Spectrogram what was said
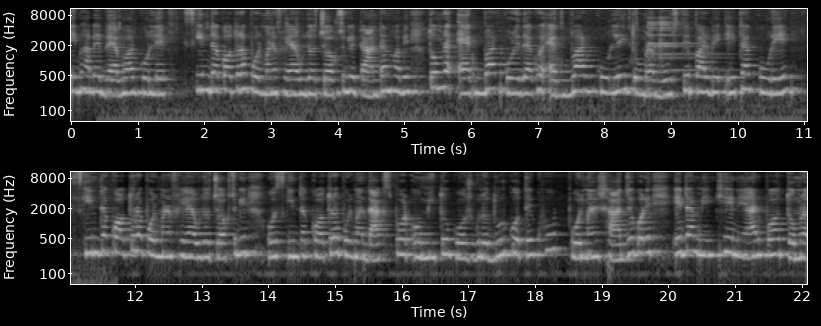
এইভাবে ব্যবহার করলে স্কিনটা কতটা পরিমাণে ফেয়ার উজ্জ্বল চকচকে টান টান হবে, তোমরা একবার করে দেখো, একবার করলেই তোমরা বুঝতে পারবে এটা করে স্কিনটা কতটা পরিমাণে ফেয়ার উজ্জ্বল চকচকে ও স্কিনটা কতটা পরিমাণ দাগ স্পট ও মৃত কোষগুলো দূর করতে খুব পরিমাণে সাহায্য করে। এটা মেখে নেওয়ার পর তোমরা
